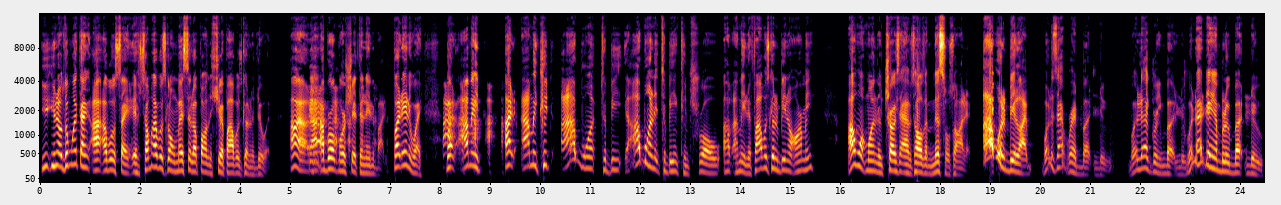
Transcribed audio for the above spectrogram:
You, you know, the one thing I, I will say, if somebody was going to mess it up on the ship, I was going to do it. I, I, I broke more shit than anybody. But anyway, but I mean, I I mean, could I want to be? I want it to be in control. I, I mean, if I was going to be in the army, I want one of the trucks that has all the missiles on it. I would be like, what does that red button do? What does that green button do? What does that damn blue button do?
